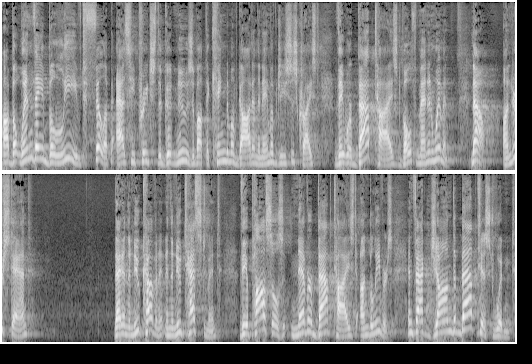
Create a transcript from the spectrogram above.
Uh, but when they believed Philip as he preached the good news about the kingdom of God in the name of Jesus Christ, they were baptized, both men and women. Now, understand that in the new covenant, in the New Testament, the apostles never baptized unbelievers. In fact, John the Baptist wouldn't.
